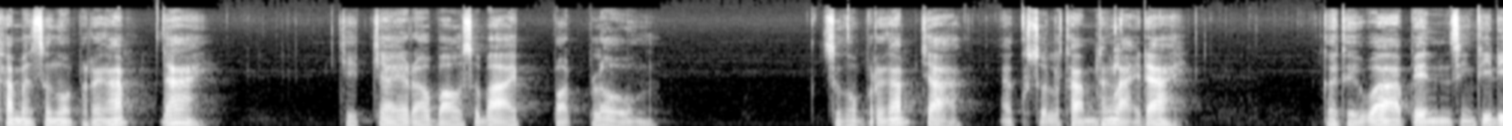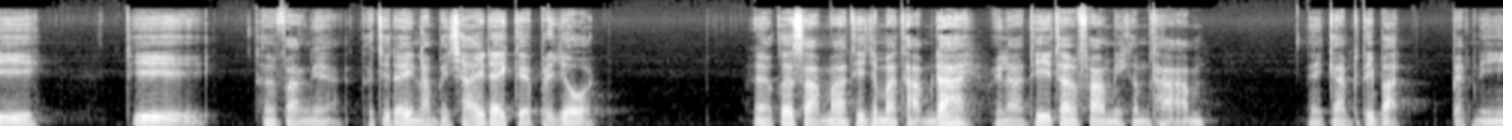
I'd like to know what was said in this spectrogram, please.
ถ้ามันสงบระงับได้ จิตใจเราเบาสบายปลอดโปร่งสงบระงับจากอากุศลธรรมทั้งหลายได้ ก็ถือว่าเป็นสิ่งที่ดีที่ ท่านฟังเนี่ยก็จะได้นำไปใช้ได้เกิดประโยชน์ แล้วก็สามารถที่จะมาถามได้ เวลาที่ท่านฟังมีคำถามในการปฏิบัติแบบนี้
